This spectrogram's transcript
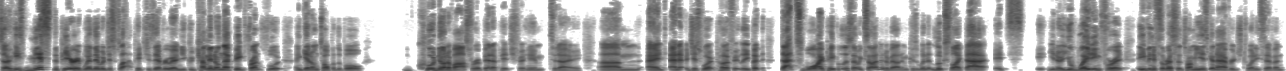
So he's missed the period where there were just flat pitches everywhere and you could come in on that big front foot and get on top of the ball. Could not have asked for a better pitch for him today. Um, and, and it just worked perfectly. But that's why people are so excited about him because when it looks like that, it's, you know, you're waiting for it. Even if the rest of the time he is going to average 27,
